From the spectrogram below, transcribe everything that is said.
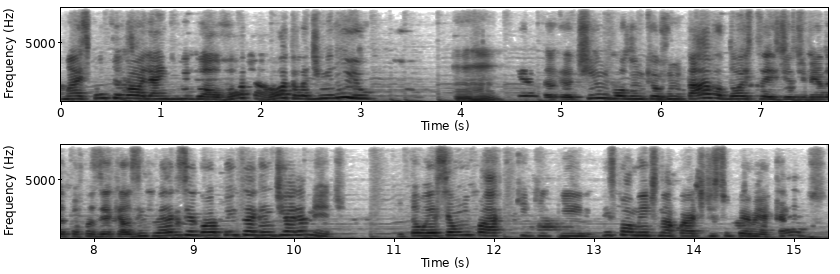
mas quando você vai olhar individual rota a rota, ela diminuiu. Uhum. Eu, eu, tinha um volume que eu juntava dois, três dias de venda para fazer aquelas entregas e agora estou entregando diariamente. Então, esse é um impacto que, que, que principalmente na parte de supermercados,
